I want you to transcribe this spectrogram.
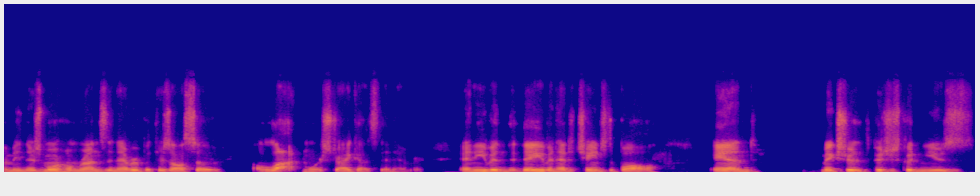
I mean, there's more home runs than ever, but there's also a lot more strikeouts than ever. And even they even had to change the ball and make sure that the pitchers couldn't use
